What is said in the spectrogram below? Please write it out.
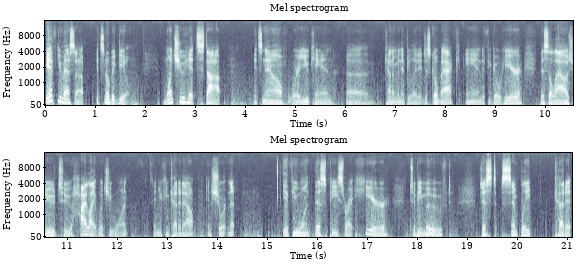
if you mess up, it's no big deal. Once you hit stop, it's now where you can uh, kind of manipulate it. Just go back, and if you go here, this allows you to highlight what you want, and you can cut it out and shorten it. If you want this piece right here to be moved, just simply cut it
